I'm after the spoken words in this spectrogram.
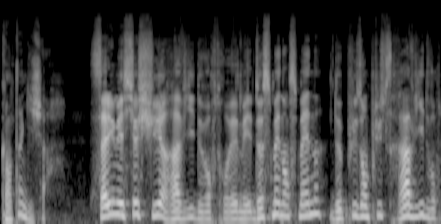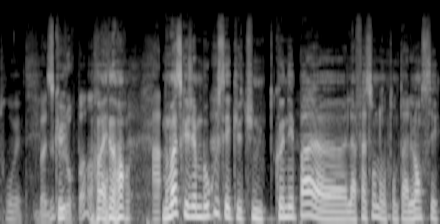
Quentin Guichard. Salut messieurs, je suis ravi de vous retrouver, mais de semaine en semaine, de plus en plus ravi de vous retrouver. Bah, nous, que- toujours pas. hein. Ouais, non. Ah. Moi, ce que j'aime beaucoup, c'est que tu ne connais pas euh, la façon dont on t'a lancé.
